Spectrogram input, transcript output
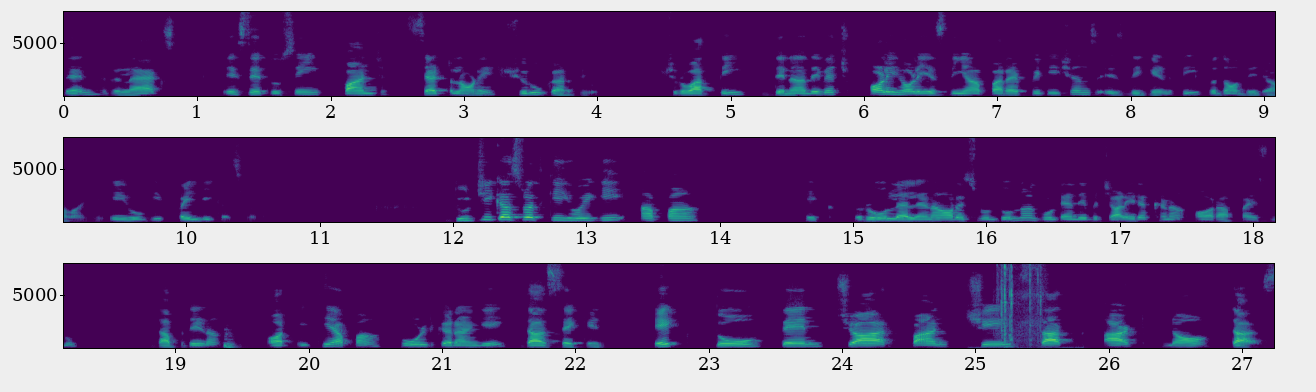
ਦੈਨ ਰਿਲੈਕਸ ਇਸ 'ਤੇ ਤੁਸੀਂ 5 ਸੈੱਟ ਲਾਉਣੇ ਸ਼ੁਰੂ ਕਰ ਦਿਓ। ਸ਼ੁਰੂਆਤੀ ਦਿਨਾਂ ਦੇ ਵਿੱਚ ਹੌਲੀ ਹੌਲੀ ਇਸ ਦੀਆਂ ਆਪਾਂ ਰੈਪੀਟੀਸ਼ਨਸ ਇਸ ਦੀ ਗਿਣਤੀ ਵਧਾਉਂਦੇ ਜਾਵਾਂਗੇ। ਇਹ ਹੋਗੀ ਪਹਿਲੀ ਕਸਰਤ। ਦੂਜੀ ਕਸਰਤ ਕੀ ਹੋਏਗੀ? ਆਪਾਂ ਇੱਕ ਰੋਲ ਲੈ ਲੈਣਾ ਔਰ ਇਸ ਨੂੰ ਦੋਨਾਂ ਗੋਡਿਆਂ ਦੇ ਵਿਚਾਲੇ ਰੱਖਣਾ ਔਰ ਆਪਾਂ ਇਸ ਨੂੰ ਦੱਬ ਦੇਣਾ ਔਰ ਇੱਥੇ ਆਪਾਂ ਹੋਲਡ ਕਰਾਂਗੇ 10 ਸੈਕਿੰਡ 1 2 3 4 5 6 7 8 9 10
